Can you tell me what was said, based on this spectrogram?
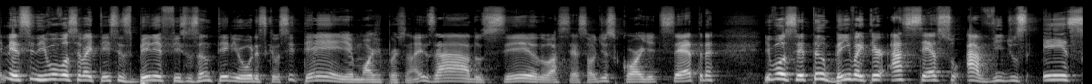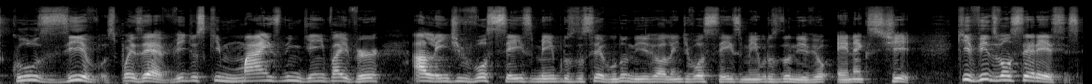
E nesse nível você vai ter esses benefícios anteriores que eu citei, emoji personalizado, selo, acesso ao Discord, etc. E você também vai ter acesso a vídeos exclusivos. Pois é, vídeos que mais ninguém vai ver além de vocês, membros do segundo nível, além de vocês, membros do nível NXT. Que vídeos vão ser esses?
